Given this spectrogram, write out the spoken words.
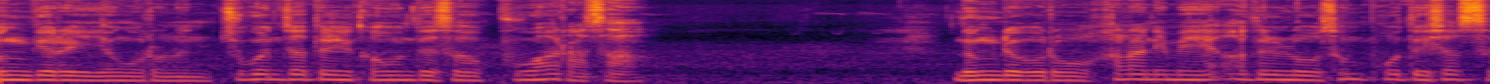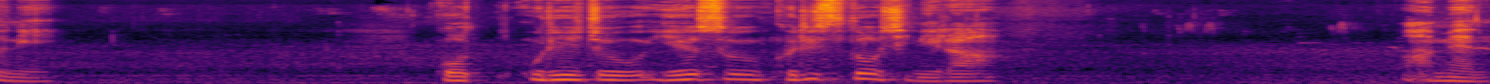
성결의 영으로는 죽은 자들 가운데서 부활하사 능력으로 하나님의 아들로 선포되셨으니 곧 우리 주 예수 그리스도시니라. 아멘.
